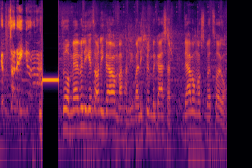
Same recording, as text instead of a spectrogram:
Gibt's doch nicht, oder was? So, mehr will ich jetzt auch nicht Werbung machen, weil ich bin begeistert. Werbung aus Überzeugung.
